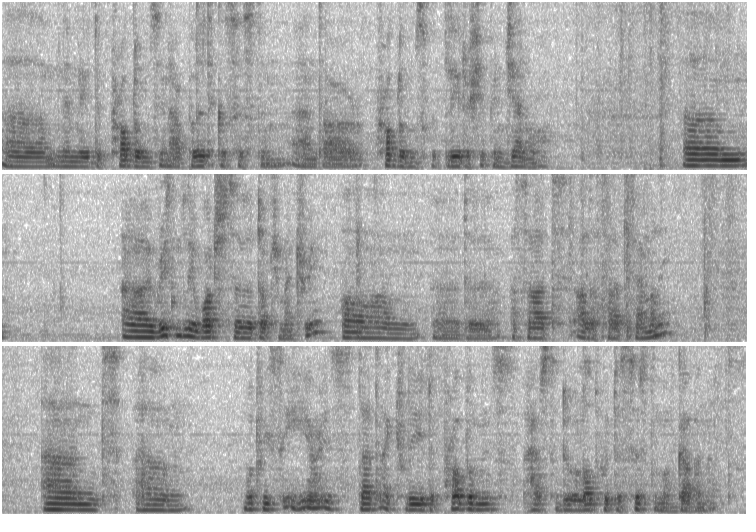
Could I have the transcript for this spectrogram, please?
um, namely the problems in our political system and our problems with leadership in general. Um, I recently watched a documentary on uh, the Assad al-Assad family and um, what we see here is that actually the problem is, has to do a lot with the system of governance.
